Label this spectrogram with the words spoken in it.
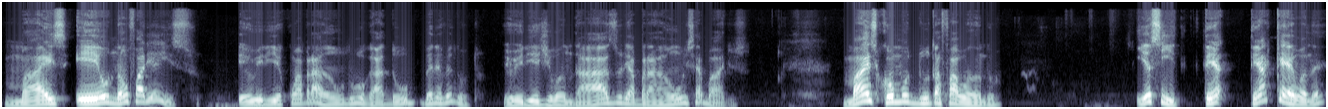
Mas eu não faria isso. Eu iria com Abraão no lugar do Benevenuto. Eu iria de Landázuri, Abraão e Sebadios. Mas como o Du tá falando, e assim, tem, tem aquela, né?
